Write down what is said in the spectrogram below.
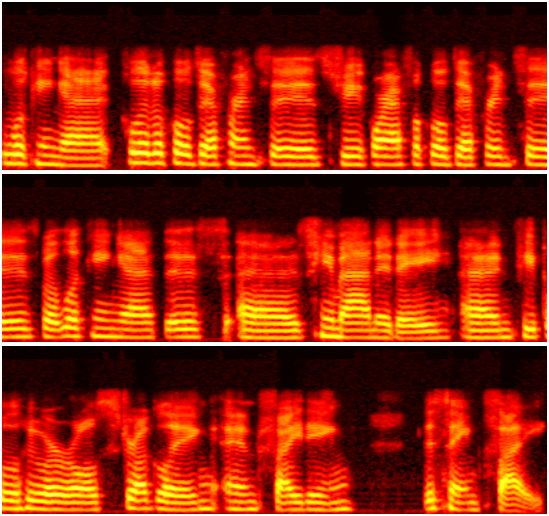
looking at political differences, geographical differences, but looking at this as humanity and people who are all struggling and fighting the same fight.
